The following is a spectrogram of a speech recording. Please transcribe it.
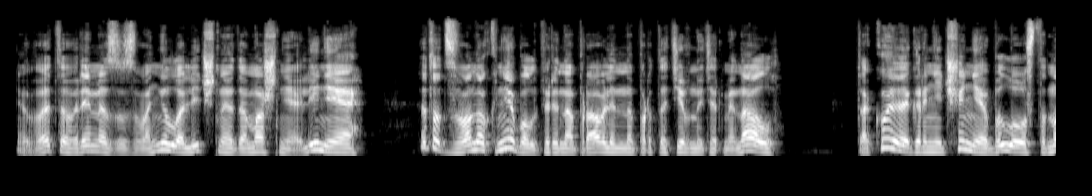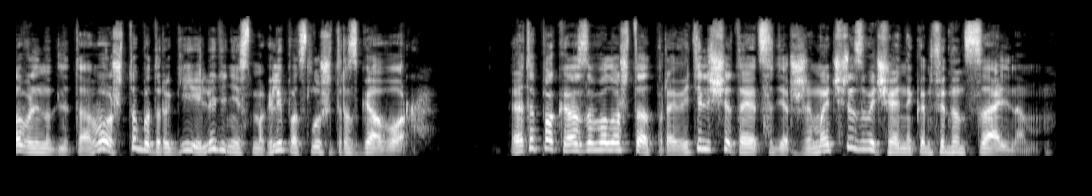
В это время зазвонила личная домашняя линия. Этот звонок не был перенаправлен на портативный терминал, Такое ограничение было установлено для того, чтобы другие люди не смогли подслушать разговор. Это показывало, что отправитель считает содержимое чрезвычайно конфиденциальным.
